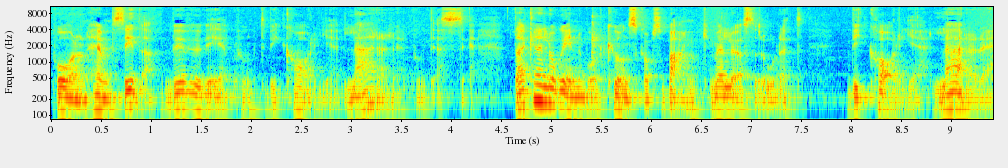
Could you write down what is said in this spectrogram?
på vår hemsida www.vikarielärare.se. Där kan ni logga in i vår kunskapsbank med lösenordet vikarielärare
